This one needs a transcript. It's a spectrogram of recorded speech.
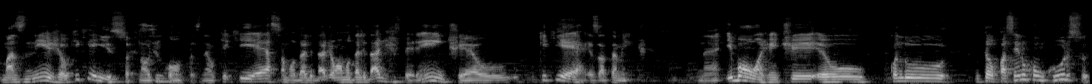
Mas Neja, o que, que é isso, afinal Sim. de contas? Né? O que, que é essa modalidade? É uma modalidade diferente? É o, o que, que é exatamente? Né? E bom, a gente, eu, quando. Então, passei no concurso,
